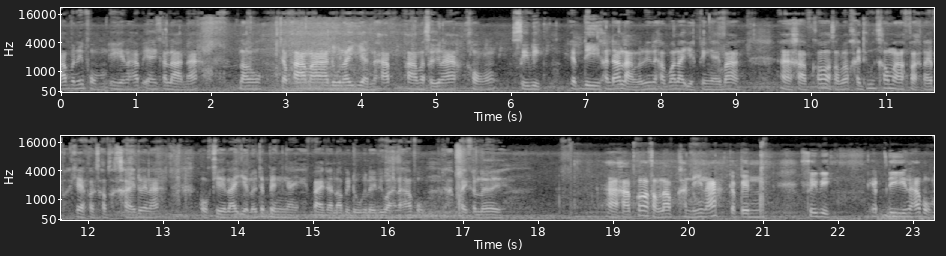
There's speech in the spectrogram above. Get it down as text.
รับ วันนี้ผมเอนะครับเอไอกลาดนะ เราจะพามาดูรายละเอียดนะครับ พามาซื้อนะของ Civic FD คันด้านหลังเรานี่นะครับ ว่ารายละเอียดเป็นไงบ้างอ่าครับ ก็สำหรับใครที่เพิ่งเข้ามาฝากไลค์ฝากแชร์ฝากซับสไครด้วยนะ โอเค รายละเอียดเราจะเป็นไง ไปเดี๋ยวเราไปดูกันเลยดีกว่านะครับผมไปกันเลยอ่าครับก็สำหรับคันนี้นะ จะเป็น Civic FD นะครับผม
